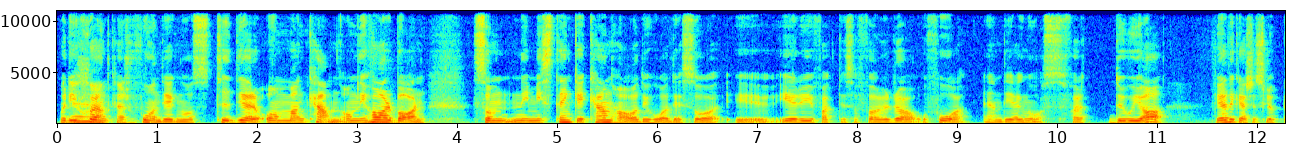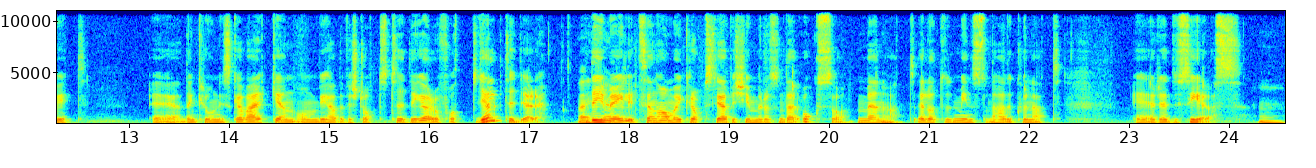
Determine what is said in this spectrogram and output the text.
Och det är Eh. skönt kanske att få en diagnos tidigare om man kan. Om ni har barn som ni misstänker kan ha ADHD så eh, är det ju faktiskt att föredra att få en diagnos. För att du och jag, vi hade kanske sluppit eh, den kroniska verken om vi hade förstått tidigare och fått hjälp tidigare. Det är ju Verkligen. möjligt. Sen har man ju kroppsliga bekymmer och sånt där också. Men Mm. att, eller att åtminstone hade kunnat eh, reduceras. Mm.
